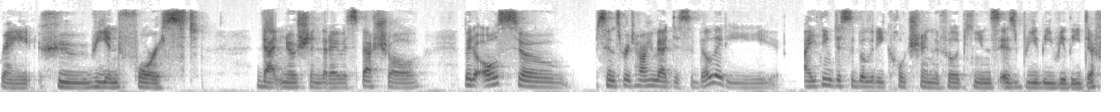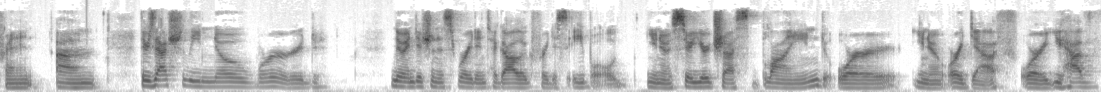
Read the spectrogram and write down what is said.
right, who reinforced that notion that I was special. But also, since we're talking about disability, I think disability culture in the Philippines is really, really different. Um, there's actually no word, no indigenous word in Tagalog for disabled. You know, so you're just blind or you know, or deaf, or you have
